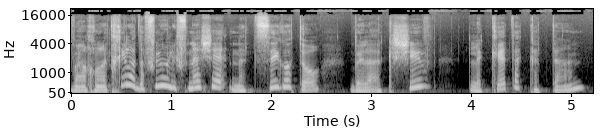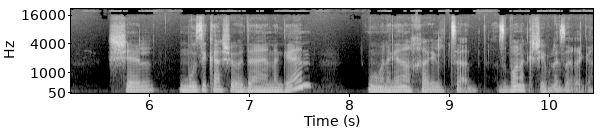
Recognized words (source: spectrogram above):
ואנחנו נתחיל עוד אפילו לפני שנציג אותו בלהקשיב לקטע קטן של מוזיקה שהוא יודע לנגן, הוא מנגן על חליל צד. אז בואו נקשיב לזה רגע.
